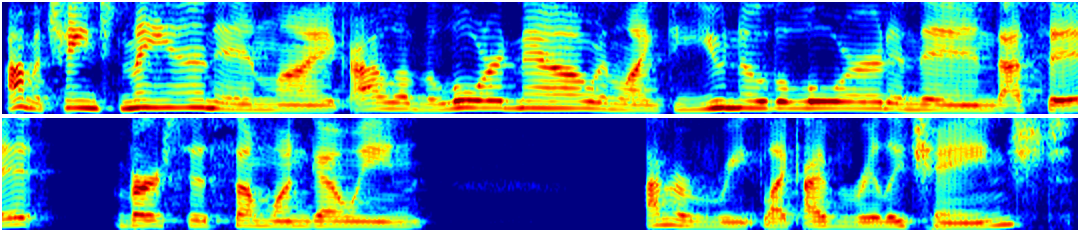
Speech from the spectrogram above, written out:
I'm a changed man and like I love the Lord now and like do you know the Lord and then that's it versus someone going I'm a re like I've really changed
